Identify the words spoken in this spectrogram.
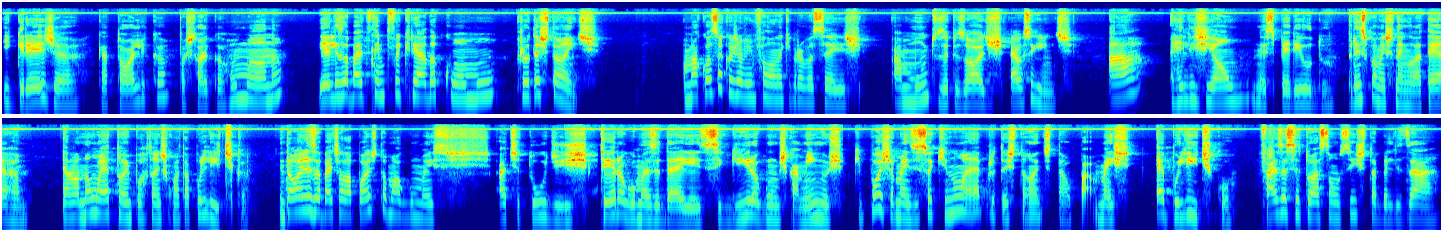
Igreja Católica Apostólica Romana. E Elizabeth sempre foi criada como protestante. Uma coisa que eu já vim falando aqui para vocês há muitos episódios é o seguinte: a religião nesse período, principalmente na Inglaterra, ela não é tão importante quanto a política. Então, a Elizabeth ela pode tomar algumas atitudes, ter algumas ideias, seguir alguns caminhos que, poxa, mas isso aqui não é protestante tal, mas é político? Faz a situação se estabilizar?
